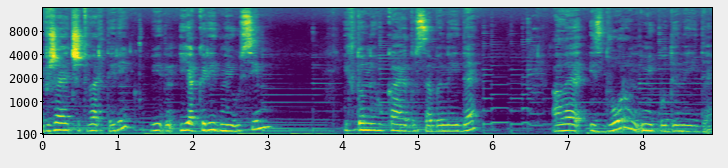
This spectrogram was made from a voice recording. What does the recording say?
І вже четвертий рік він як рідний усім, і хто не гукає до себе не йде, але із двору нікуди не йде.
